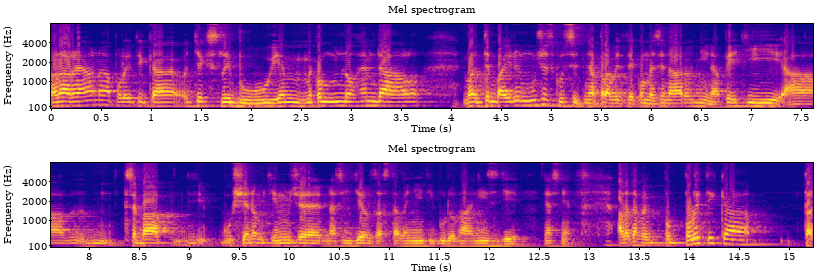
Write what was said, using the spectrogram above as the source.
Ona reálná politika od těch slibů je jako mnohem dál. Ten Biden může zkusit napravit jako mezinárodní napětí a třeba už jenom tím, že nařídil zastavení té budování zdi. Jasně. Ale ta politika ta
